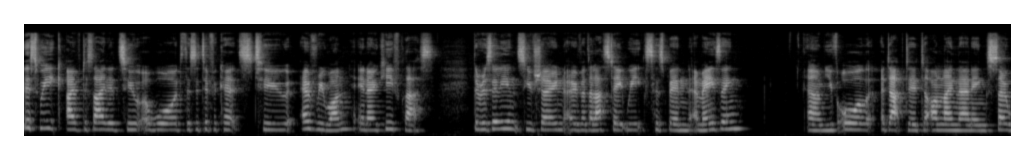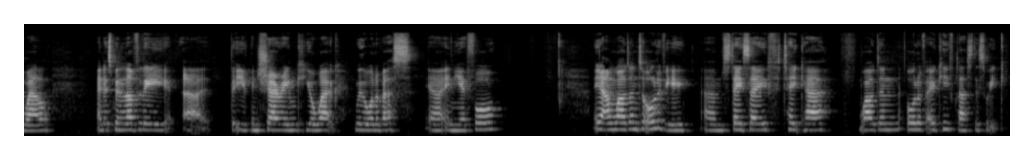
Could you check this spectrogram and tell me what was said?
This week I've decided to award the certificates to everyone in O'Keeffe class. The resilience you've shown over the last eight weeks has been amazing. Um, you've all adapted to online learning so well, and it's been lovely uh, that you've been sharing your work with all of us uh, in year four. Yeah, and well done to all of you. Um, stay safe, take care. Well done, all of O'Keeffe class this week.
